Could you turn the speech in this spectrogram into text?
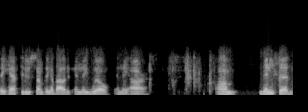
They have to do something about it, and they will, and they are. Um, then he said,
